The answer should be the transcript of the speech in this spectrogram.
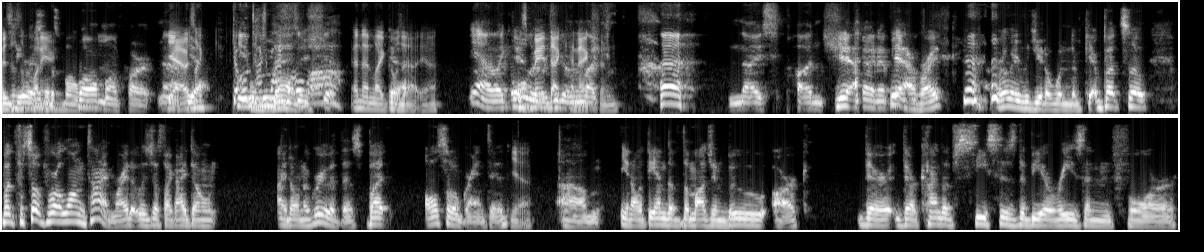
it's just Beerus funny. Bulma. Bulma part. No. Yeah, it was Yeah. like, don't He touch my loses Bulma! shit. And then like goes Yeah. out, yeah. yeah, like It's older made that Vegeta, like, connection. nice punch. Yeah, kind of Yeah, right. Early Vegeta wouldn't have cared, but so, but for, so for a long time, right? It was just like I don't, I don't agree with this. But also, granted, Yeah. um, you know, at the end of the Majin Buu arc, there there kind of ceases to be a reason for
